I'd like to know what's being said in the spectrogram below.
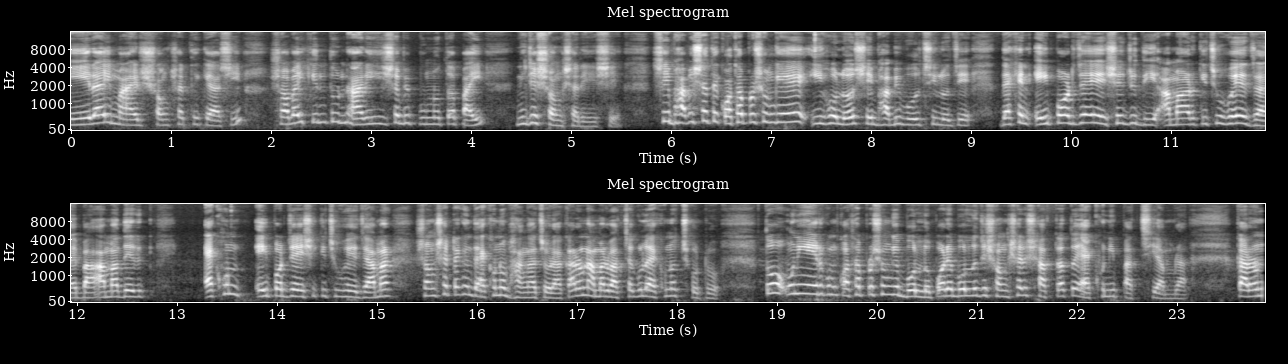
মেয়েরাই মায়ের সংসার থেকে আসি, সবাই কিন্তু নারী হিসেবে পূর্ণতা পাই নিজের সংসারে এসে। সেই ভাবির সাথে কথা প্রসঙ্গে ই হলো সেই ভাবি বলছিল যে, দেখেন, এই পর্যায়ে এসে যদি আমার কিছু হয়ে যায় বা আমাদের এখন এই পর্যায়ে এসে কিছু হয়ে যায়। আমার সংসারটা কিন্তু এখনও ভাঙাচোরা, কারণ আমার বাচ্চাগুলো এখনও ছোট। তো উনি এরকম কথা প্রসঙ্গে বলল, পরে বলল যে সংসারের স্বাদটা তো এখনই পাচ্ছি আমরা। কারণ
